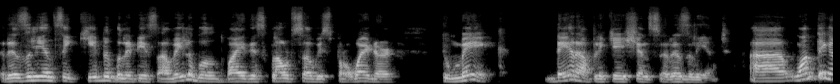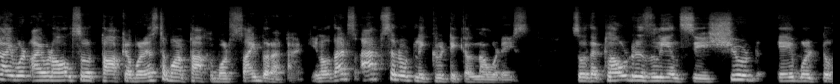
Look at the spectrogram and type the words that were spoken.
resiliency capabilities available by this cloud service provider to make their applications resilient. Uh, one thing I would I would also talk about Esteban talk about cyber attack. You know that's absolutely critical nowadays. So the cloud resiliency should able to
